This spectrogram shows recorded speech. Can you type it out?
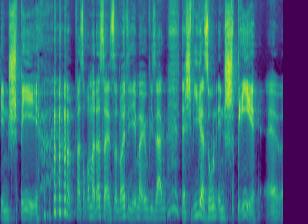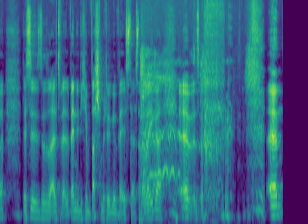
in Spee. Was auch immer das heißt. So Leute, die immer irgendwie sagen, der Schwiegersohn in Spee. Äh, das ist so, als wenn du dich im Waschmittel gewälzt hast. Aber egal. äh, so. ähm,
